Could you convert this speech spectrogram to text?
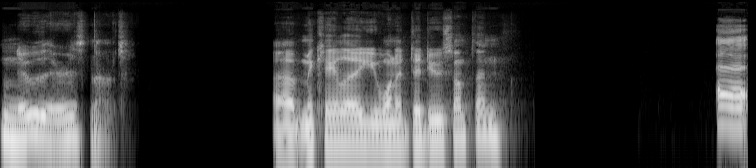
No, there is not. Uh, Michaela, you wanted to do something? Uh,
